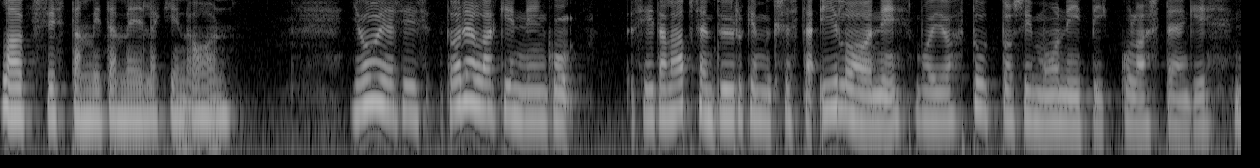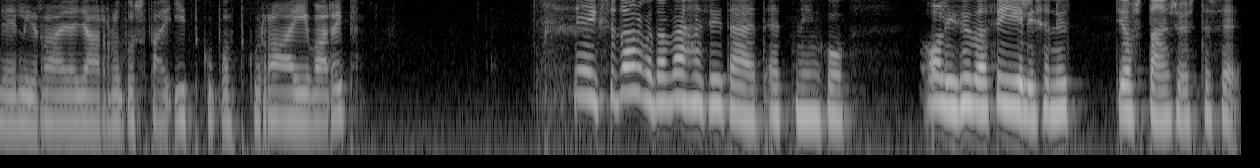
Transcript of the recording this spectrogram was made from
lapsista, mitä meilläkin on. Joo, ja siis todellakin niin kuin siitä lapsen pyrkimyksestä iloon niin voi johtua tosi moni pikkulastenkin neliraajajarrutus tai itkupotkuraivarit. Niin, eikö se tarkoita vähän sitä, että, että niin kuin oli hyvä fiilis ja nyt jostain syystä se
